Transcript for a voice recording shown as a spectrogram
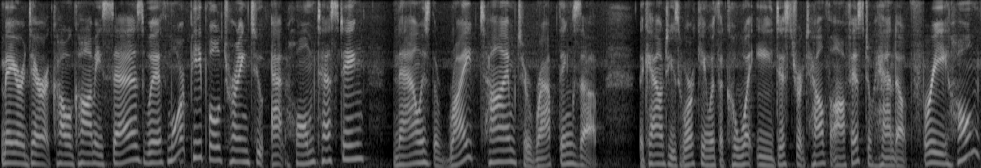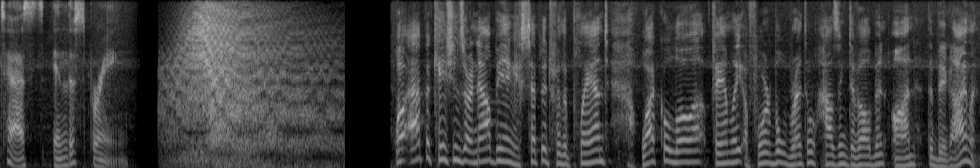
Mayor Derek Kawakami says with more people turning to at-home testing, now is the right time to wrap things up. The county is working with the Kauai District Health Office to hand out free home tests in the spring. Well, applications are now being accepted for the planned Waikoloa Family Affordable Rental Housing Development on the Big Island.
